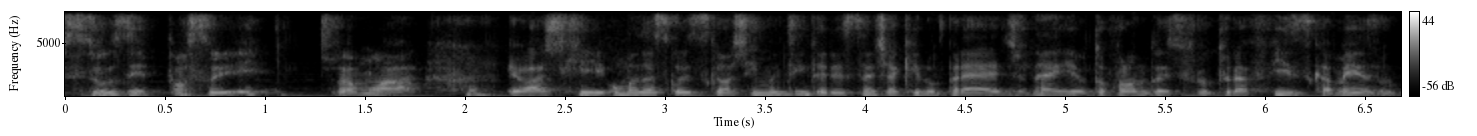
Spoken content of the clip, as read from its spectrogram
Suzy, posso ir? Vamos lá. Eu acho que uma das coisas que eu achei muito interessante aqui no prédio, né, e eu tô falando da estrutura física mesmo,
